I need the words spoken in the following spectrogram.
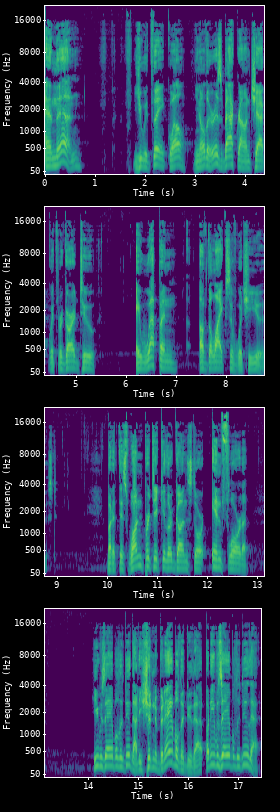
And then you would think, well, you know, there is a background check with regard to a weapon of the likes of which he used. But at this one particular gun store in Florida, he was able to do that. He shouldn't have been able to do that, but he was able to do that.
